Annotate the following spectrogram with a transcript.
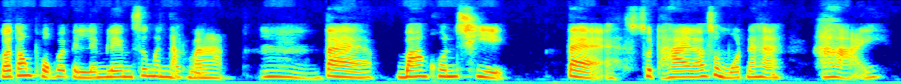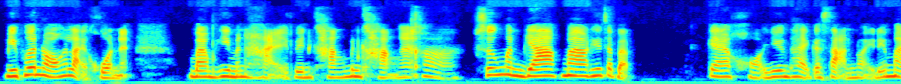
ก็ต้องพกไปเป็นเล่มๆ ซึ่งมันหนักมากอืมแต่บางคนฉีก แต่สุดท้ายแล้วสมมตินะคะหายมีเพื่อนน้องหลายคนอะบางทีมันหายเป็นครั้งเป็นครั้งอะค่ะซึ่งมันยากมากที่จะแบบแกขอยืมถ่ายเอกสารหน่อยได้ไหม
